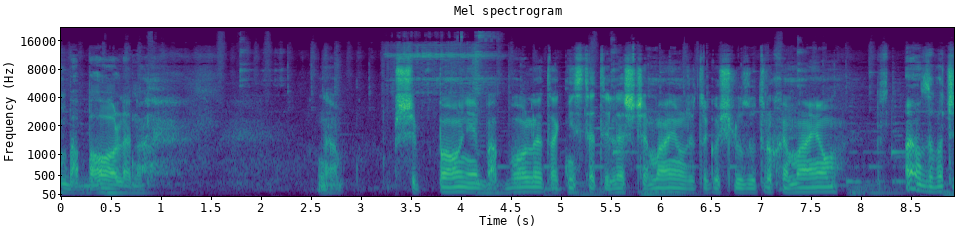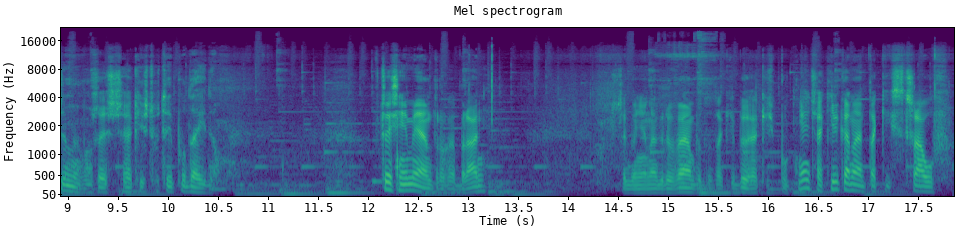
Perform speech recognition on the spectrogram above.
Babole na, na przyponie, babole, tak niestety leszcze mają, że tego śluzu trochę mają. A zobaczymy, może jeszcze jakieś tutaj podejdą. Wcześniej miałem trochę brań, z czego nie nagrywałem, bo to takie były jakieś puknięcia, kilka nawet takich strzałów.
